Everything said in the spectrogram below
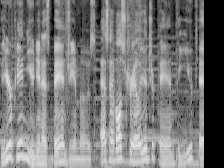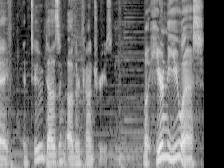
The European Union has banned GMOs, as have Australia, Japan, the UK, and two dozen other countries. But here in the US,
